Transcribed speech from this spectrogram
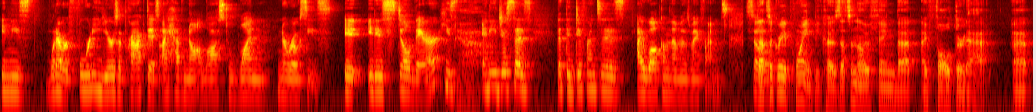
in these, whatever, 40 years of practice, I have not lost one neuroses. It, it is still there. He's, yeah. and he just says, that the difference is I welcome them as my friends. So That's a great point because that's another thing that I faltered at at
